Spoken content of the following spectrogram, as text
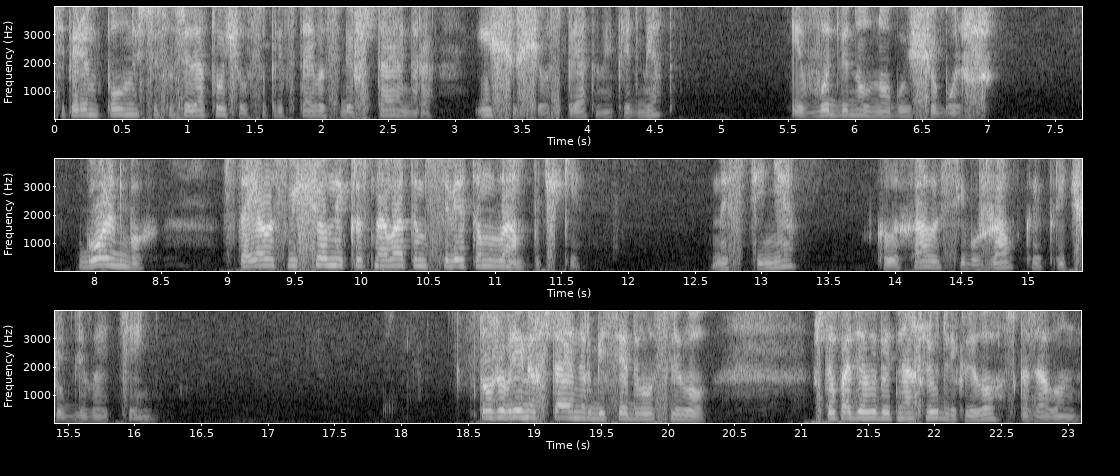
Теперь он полностью сосредоточился, представил себе Штайнера, ищущего спрятанный предмет, и выдвинул ногу еще больше. Гольдбах стоял освещенный красноватым светом лампочки. На стене колыхалась его жалкая причудливая тень. В то же время Штайнер беседовал с Лило. «Что поделывает наш Людвиг Лило?» — сказал он.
